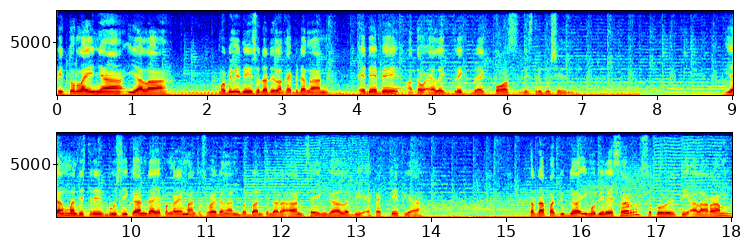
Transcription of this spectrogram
Fitur lainnya ialah mobil ini sudah dilengkapi dengan EDB atau Electric Brake Force Distribution yang mendistribusikan daya pengereman sesuai dengan beban kendaraan sehingga lebih efektif ya. Terdapat juga immobilizer, security alarm,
